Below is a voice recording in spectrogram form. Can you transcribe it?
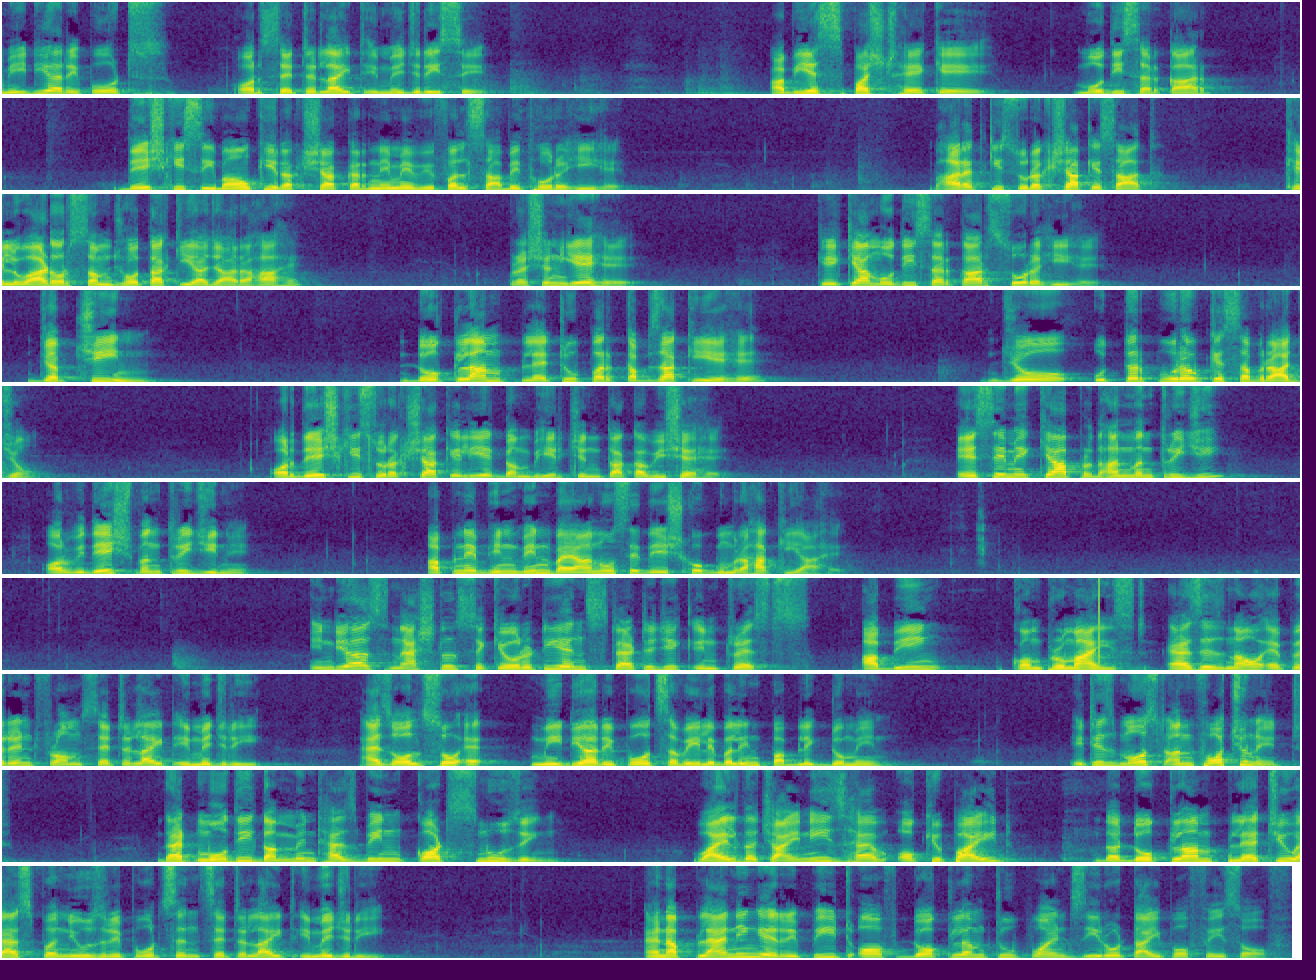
Media reports और satellite imagery से। अब ये स्पष्ट है कि मोदी सरकार देश की सीमाओं की रक्षा करने में विफल साबित हो रही है। भारत की सुरक्षा के साथ खिलवाड़ और समझौता किया जा रहा है। प्रश्न ये है कि क्या मोदी सरकार सो रही है? जब चीन डोकलाम प्लेटू पर कब्जा किए है, जो उत्तर पूर्व के सब राज्यों और देश की सुरक्षा के लिए गंभीर चिंता का विषय है, ऐसे में क्या प्रधानमंत्री जी और विदेश मंत्री जी ने अपने भिन्न भिन्न बयानों से देश को गुमराह किया है? India's national security and strategic interests are being compromised, as is now apparent from satellite imagery, as also eh, media reports available in public domain. It is most unfortunate that Modi government has been caught snoozing while the Chinese have occupied the Doklam Plateau as per news reports and satellite imagery and are planning a repeat of Doklam 2.0 type of face-off.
